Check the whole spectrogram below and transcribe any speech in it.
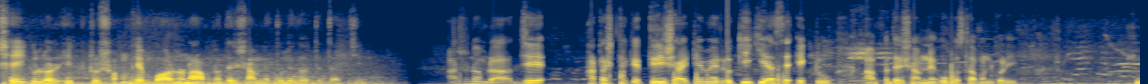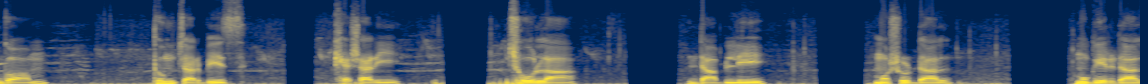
সেইগুলোর একটু সংক্ষেপ বর্ণনা আপনাদের সামনে তুলে ধরতে চাচ্ছি। আসুন আমরা যে আঠাশ থেকে তিরিশ আইটেমের কি কি আছে একটু আপনাদের সামনে উপস্থাপন করি। গম, ধুমচার বীজ, খেসারি, ছোলা, ডাবলি, মসুর ডাল, মুগের ডাল,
